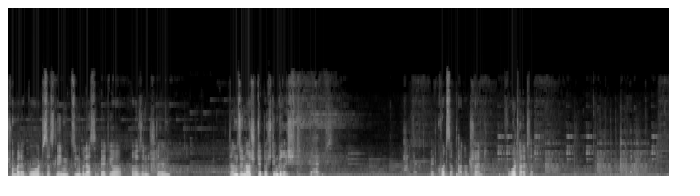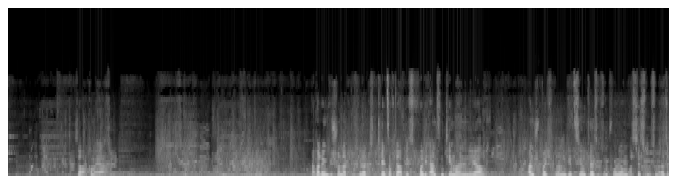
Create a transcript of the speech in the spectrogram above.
schon bei der Gurt ist das Leben mit Sünde belastet. Werdet ihr eure Sünde stellen? Dann Sünder stellt euch dem Gericht. Bams. Wird kurz der Part anscheinend. Verurteilte. So, komm her. Aber irgendwie schon das Gefühl, dass Tales of the Abyss voll die ernsten Themen hier anspricht. Dann geht es hier um Tales of Symphonie um Rassismus und also.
